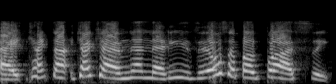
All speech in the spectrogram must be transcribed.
hey, quand, t'as- quand il a amené Anne-Marie, il dit Oh, ça parle pas assez.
